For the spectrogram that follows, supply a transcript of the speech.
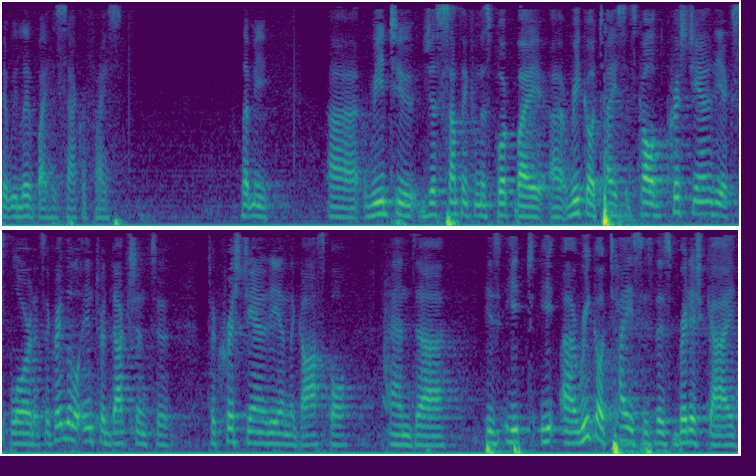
that we live by His sacrifice. Let me uh, read to just something from this book by uh, Rico Tice. It's called Christianity Explored. It's a great little introduction to, to Christianity and the gospel. And uh, he, he, uh, Rico Tice is this British guy.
